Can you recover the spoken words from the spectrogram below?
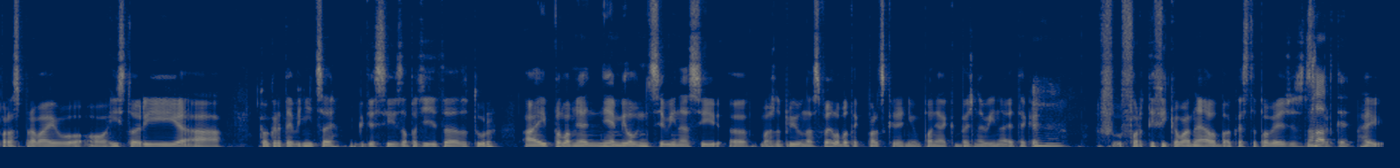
porozprávajú o histórii a konkrétne vinice, kde si zaplatíte teda túr. Aj podľa mňa nie milovníci vína si uh, možno prídu na svoje, lebo tak portské nie je úplne ako bežné víno, je také Mhm. f- fortifikované, alebo ako sa to povie, že znam, Sladké. Hej,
